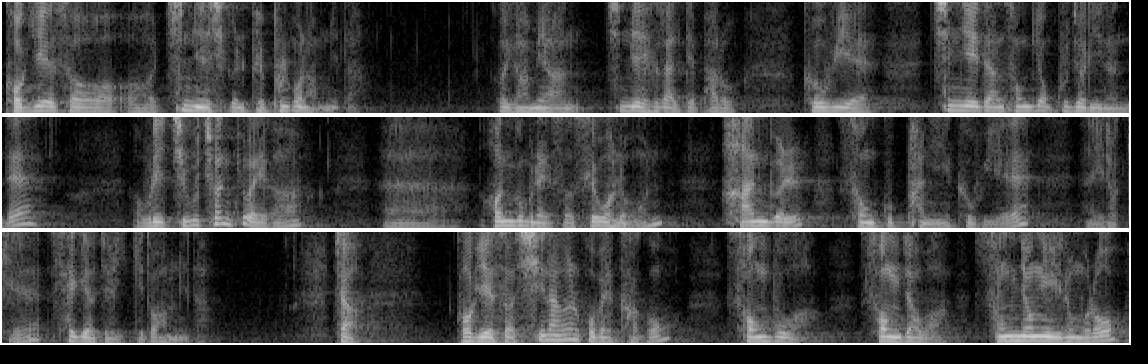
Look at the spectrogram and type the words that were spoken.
거기에서 어, 침례식을 베풀곤 합니다. 거기 가면 침례식을 할 때 바로 그 위에 침례에 대한 성경 구절이 있는데 우리 지구촌 교회가 어, 헌금을 해서 세워놓은 한글 성구판이 그 위에 이렇게 새겨져 있기도 합니다. 자, 거기에서 신앙을 고백하고 성부와 성자와 성령의 이름으로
